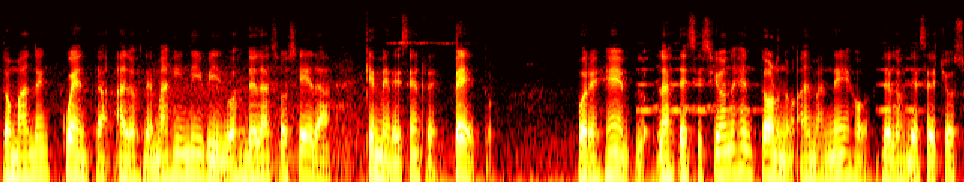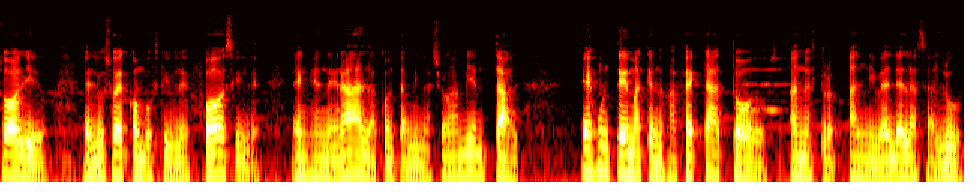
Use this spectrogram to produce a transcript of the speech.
tomando en cuenta a los demás individuos de la sociedad que merecen respeto. Por ejemplo, las decisiones en torno al manejo de los desechos sólidos, el uso de combustibles fósiles, en general la contaminación ambiental, es un tema que nos afecta a todos, a nuestro, al nivel de la salud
